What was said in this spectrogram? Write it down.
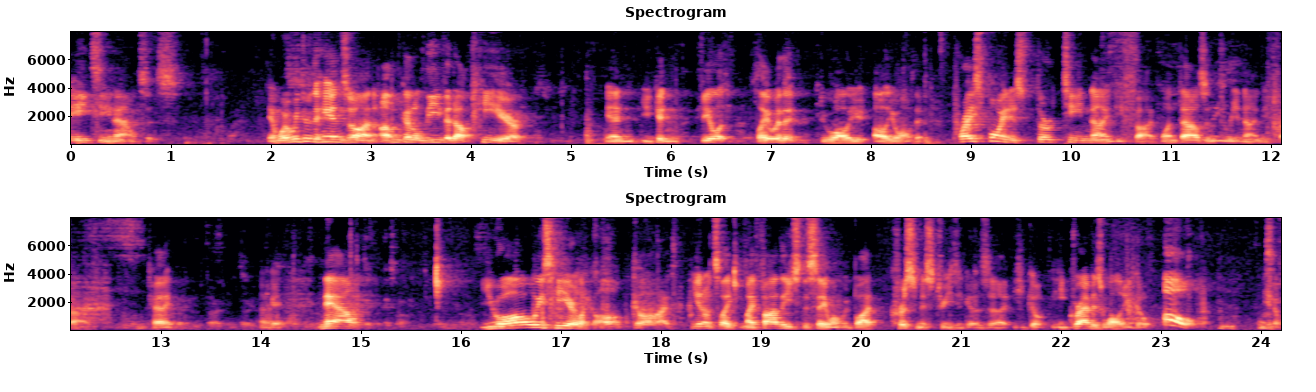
18 ounces. And when we do the hands-on, I'm gonna leave it up here, and you can feel it, play with it, do all you, all you want with it. Price point is $13.95, $1,395, okay? Okay, now, you always hear like, oh God, you know, it's like my father used to say when we bought Christmas trees, he goes, uh, he go, he'd grab his wallet, he'd go, oh, you know,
